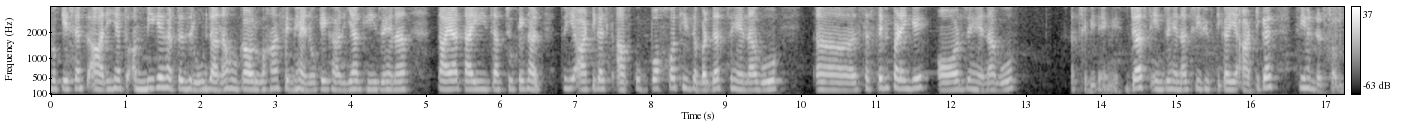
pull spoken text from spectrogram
वोकेशंस आ रही हैं तो अम्मी के घर तो ज़रूर जाना होगा और वहाँ से बहनों के घर या कहीं जो है ना ताया ताई चाचू के घर तो ये आर्टिकल्स आपको बहुत ही ज़बरदस्त जो है ना वो आ, सस्ते भी पड़ेंगे और जो है ना वो अच्छे भी रहेंगे। जस्ट इन जो है ना थ्री फिफ्टी का ये आर्टिकल थ्री हंड्रेड सॉरी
